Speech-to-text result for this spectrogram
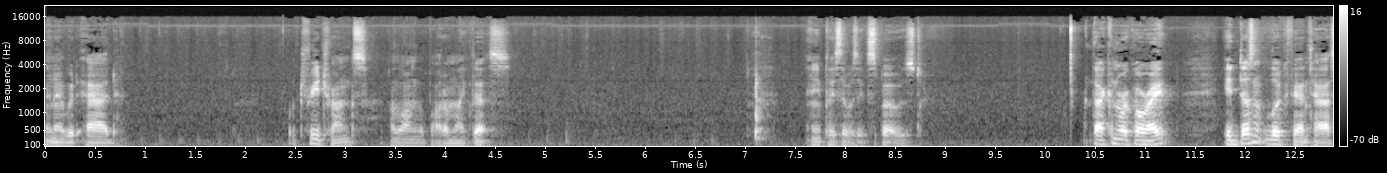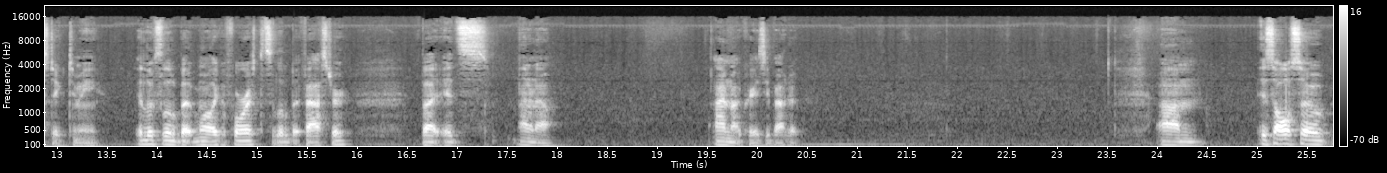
Then I would add little tree trunks along the bottom like this. Any place that was exposed. That can work all right. It doesn't look fantastic to me. It looks a little bit more like a forest. It's a little bit faster, but it's, I don't know. I'm not crazy about it. Um, this also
